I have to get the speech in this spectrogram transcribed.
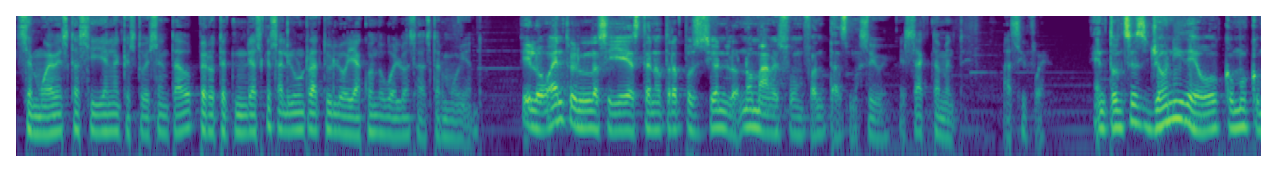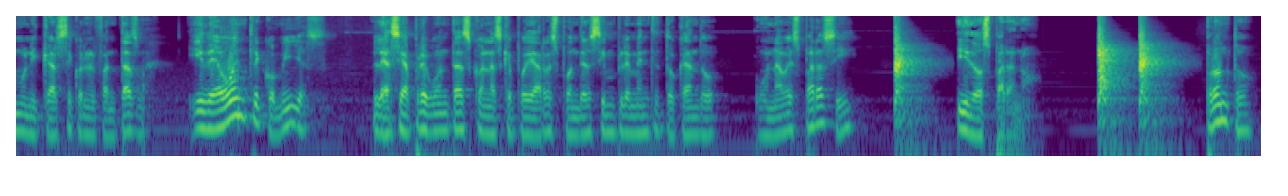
se mueve esta silla en la que estoy sentado, pero te tendrías que salir un rato y luego ya cuando vuelvas a estar moviendo. Y luego entro y la silla ya está en otra posición y lo, no mames, fue un fantasma. Sí, güey, exactamente. Así fue. Entonces John ideó cómo comunicarse con el fantasma. Ideó entre comillas. Le hacía preguntas con las que podía responder simplemente tocando una vez para sí y dos para no. Pronto,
